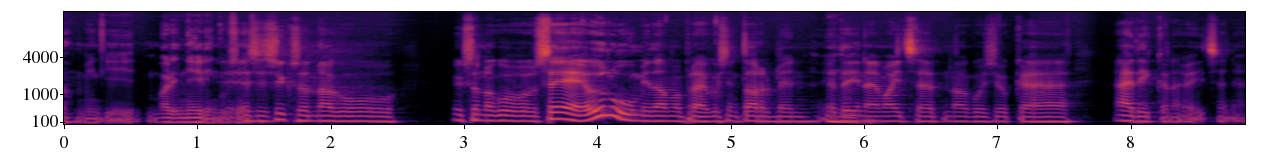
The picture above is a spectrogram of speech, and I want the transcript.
noh, mingi marineeringu ja sees. siis üks on nagu, üks on nagu see õlu, mida ma praegu siin tarbin ja Mhm. teine maitseb nagu sihuke äädikane veits onju.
